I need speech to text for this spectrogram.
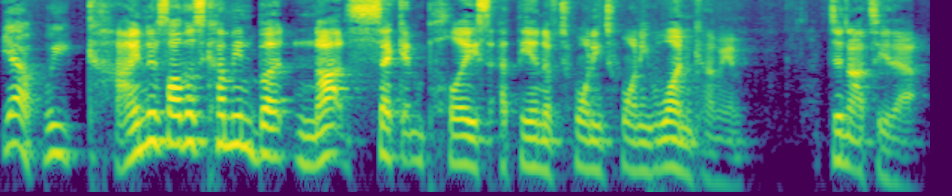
yeah, we kind of saw this coming, but not second place at the end of 2021 coming. Did not see that.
